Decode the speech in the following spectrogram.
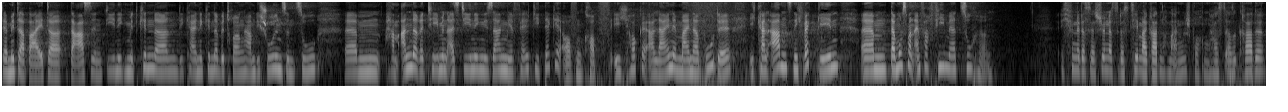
der Mitarbeiter da sind. Diejenigen mit Kindern, die keine Kinderbetreuung haben, die Schulen sind zu, ähm, haben andere Themen als diejenigen, die sagen, mir fällt die Decke auf den Kopf, ich hocke alleine in meiner Bude, ich kann abends nicht weggehen. Ähm, da muss man einfach viel mehr zuhören. Ich finde das sehr schön, dass du das Thema gerade nochmal angesprochen hast. Also gerade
